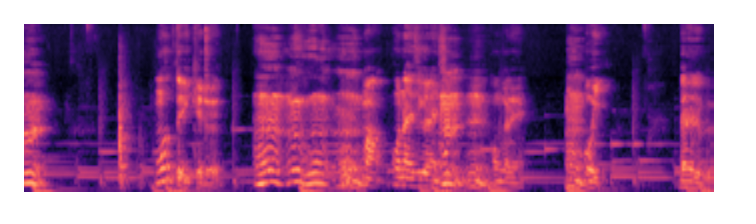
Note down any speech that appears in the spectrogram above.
うん。もっといける、うんうんうんうん。まあ同じぐらいにしよう、うんうん。こんぐらいね、うん。おい。大丈夫。ほ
